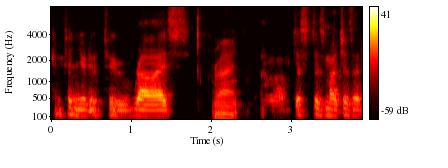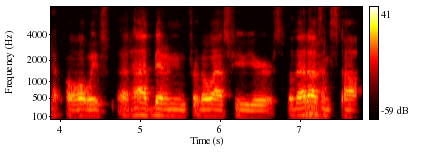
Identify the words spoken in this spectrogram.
continue to, to rise. Right. Uh, just as much as it always it had been for the last few years. So that right. hasn't stopped.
